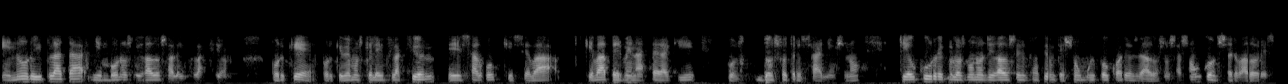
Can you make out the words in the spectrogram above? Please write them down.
en oro y plata y en bonos ligados a la inflación. ¿Por qué? Porque vemos que la inflación es algo que se va que va a permanecer aquí pues dos o tres años, ¿no? ¿Qué ocurre con los bonos ligados a la inflación? Que son muy poco arriesgados, o sea, son conservadores.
